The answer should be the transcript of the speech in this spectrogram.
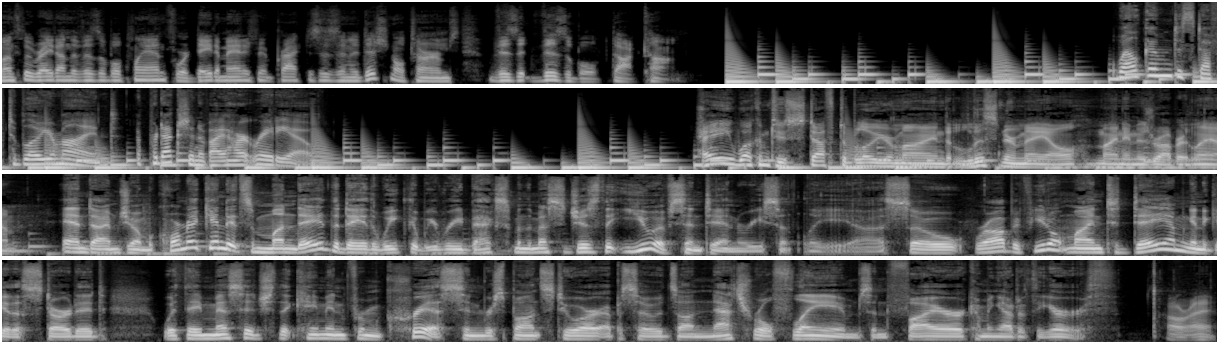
Monthly rate on the Visible plan for data management practices and additional terms, visit visible.com. Welcome to Stuff to Blow Your Mind, a production of iHeartRadio. Hey, welcome to Stuff to Blow Your Mind listener mail. My name is Robert Lamb. And I'm Joe McCormick, and it's Monday, the day of the week that we read back some of the messages that you have sent in recently. Uh, so, Rob, if you don't mind, today I'm going to get us started with a message that came in from Chris in response to our episodes on natural flames and fire coming out of the earth. All right.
